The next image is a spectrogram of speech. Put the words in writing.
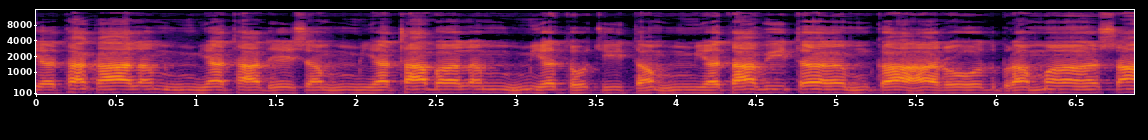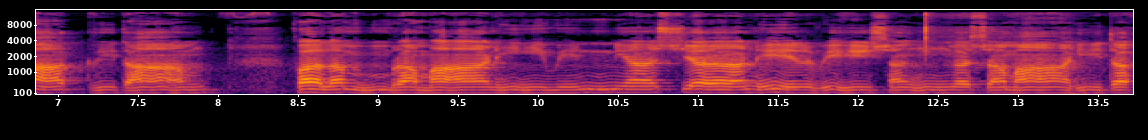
यथा कालं यथा देशं यथा बलं यथोचितं, यथावितं कारोद्ब्रह्मसात्कृताम् फलं ब्रह्माणि विन्यस्य निर्विसङ्गसमाहित।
